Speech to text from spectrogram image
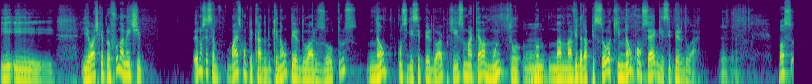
e, e, e eu acho que é profundamente. Eu não sei se é mais complicado do que não perdoar os outros, não conseguir se perdoar, porque isso martela muito no- na, na vida da pessoa que não consegue se perdoar. Posso,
